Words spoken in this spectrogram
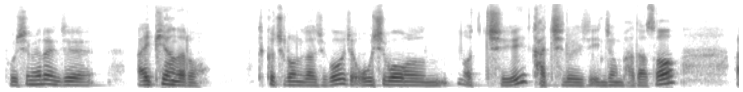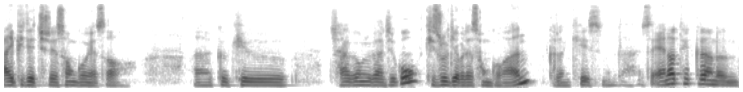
보시면은 이제 IP 하나로 특허 출원을 가지고 이제 50원어치 가치를 인정받아서 IP 대출에 성공해서 아, 그, 그 자금을 가지고 기술 개발에 성공한 그런 케이스입니다. 그래서 에너테크라는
